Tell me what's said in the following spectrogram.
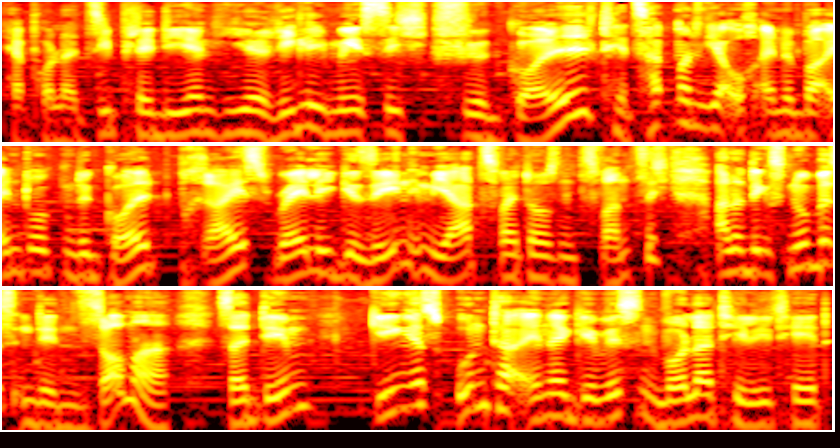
Herr Pollert, Sie plädieren hier regelmäßig für Gold. Jetzt hat man ja auch eine beeindruckende Goldpreis-Rallye gesehen im Jahr 2020, allerdings nur bis in den Sommer. Seitdem ging es unter einer gewissen Volatilität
